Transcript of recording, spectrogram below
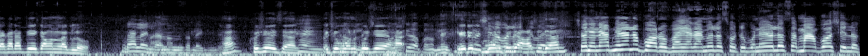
টাকাটা পেয়ে কেমন লাগল? আনন্দ লাগলে হ্যাঁ? খুশি হয়েছেন? হ্যাঁ, একটু মন খুশি হা- খুশি হবার লাগে। একটু মন খুশি হাসি দেন। শোনেন আপনারা হলো বড় ভাই আর আমি হলো ছোট বোন হলো মা বয়সী লোক।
